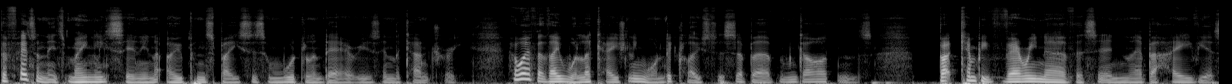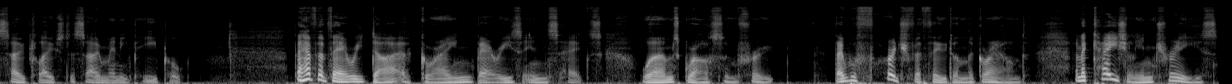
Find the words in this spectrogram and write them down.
The pheasant is mainly seen in open spaces and woodland areas in the country. However, they will occasionally wander close to suburban gardens, but can be very nervous in their behaviour so close to so many people. They have a varied diet of grain, berries, insects, worms, grass, and fruit. They will forage for food on the ground, and occasionally in trees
